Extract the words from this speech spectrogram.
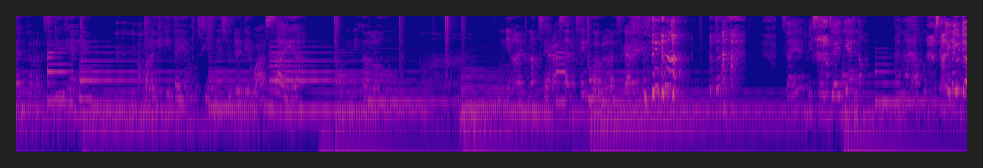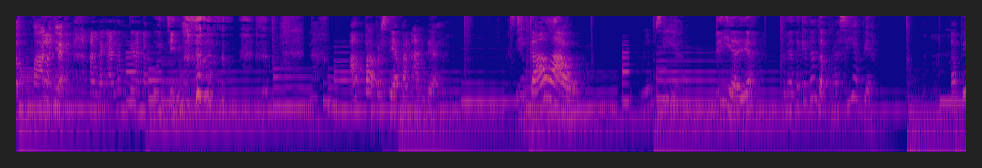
kan karena kesendirian ya. Apalagi kita yang usianya sudah dewasa ya. Ini kalau eh, punya anak saya rasa anak saya 12 sekarang Saya bisa jadi anak anak aku bisa jadi udah empat ya. Anak anda mungkin anak kucing. Nah. Apa persiapan anda? Jikalau iya ya ternyata kita nggak pernah siap ya. Tapi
